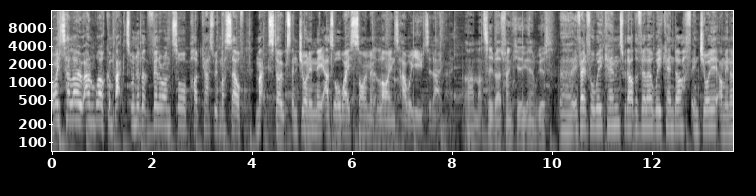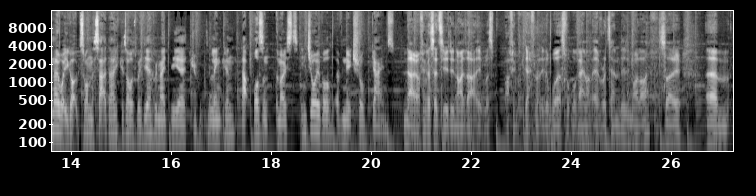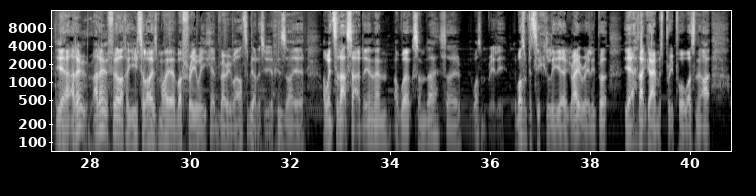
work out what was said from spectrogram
Right, hello, and welcome back to another Villa on Tour podcast with myself, Max Stokes, and joining me as always, Simon Lyons. How are you today, mate? I'm not too bad, thank you. Yeah, I'm good. Uh, eventful weekend without the Villa, weekend off. Enjoy it. I mean, I know what you got up to on the Saturday because I was with you. We made the uh, trip up to Lincoln. That wasn't the most enjoyable of neutral games. No, I think I said to you, didn't I, that it was, I think, definitely the worst football game I've ever attended in my life. So um, yeah, I don't I don't feel like I utilised my uh, my free weekend very well to be honest with you because I uh, I went to that Saturday and then I worked Sunday, so it wasn't really it wasn't particularly uh, great really. But yeah, that game was pretty poor, wasn't it? I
